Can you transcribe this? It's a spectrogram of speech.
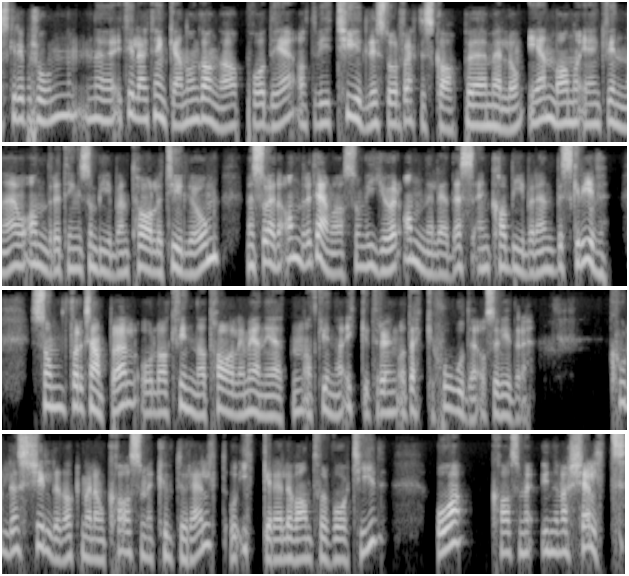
skriver personen, eh, i tillegg tenker jeg noen ganger på det at vi tydelig står for ekteskapet mellom én mann og én kvinne, og andre ting som Bibelen taler tydelig om, men så er det andre temaer som vi gjør annerledes enn hva Bibelen beskriver. Som for eksempel å la kvinner tale i menigheten, at kvinner ikke trenger å dekke hodet, osv. Hvordan skiller dere mellom hva som er kulturelt og ikke relevant for vår tid, og hva som er universelt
